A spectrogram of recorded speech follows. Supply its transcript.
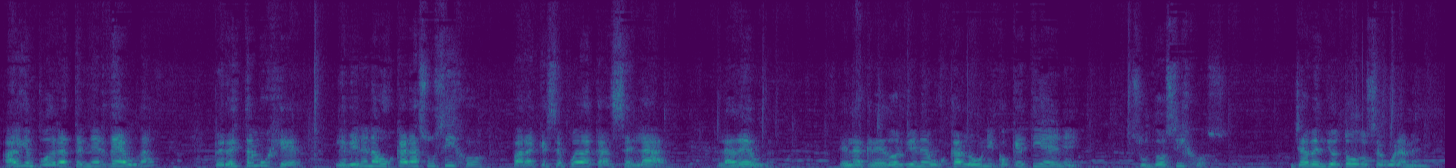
Alguien podrá tener deuda, pero esta mujer le vienen a buscar a sus hijos para que se pueda cancelar la deuda. El acreedor viene a buscar lo único que tiene, sus dos hijos. Ya vendió todo seguramente.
